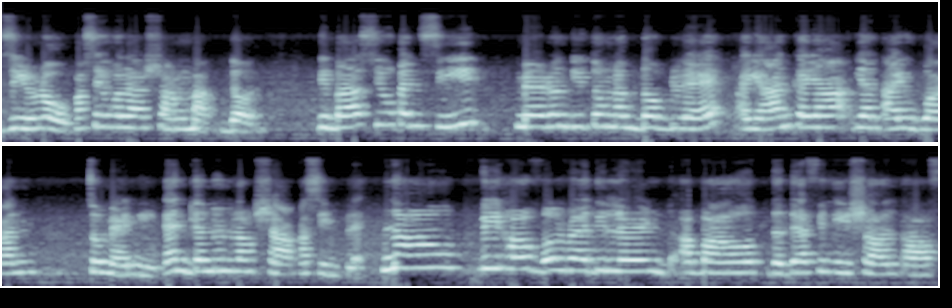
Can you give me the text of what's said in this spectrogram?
0. Kasi wala siyang map doon. Diba? As you can see, meron ditong nagdoble. Ayan, kaya yan ay 1 to many. And ganun lang siya kasimple. Now, we have already learned about the definition of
